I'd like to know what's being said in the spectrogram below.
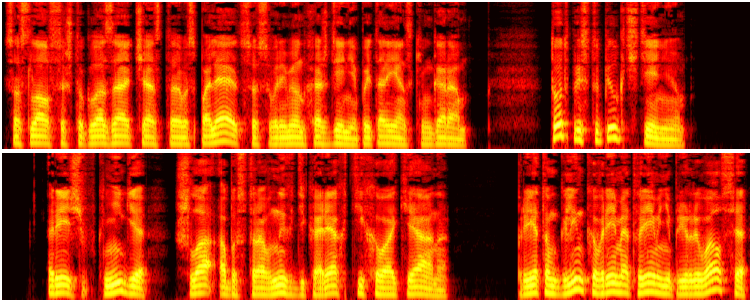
Сослался, что глаза часто воспаляются со времен хождения по итальянским горам. Тот приступил к чтению. Речь в книге шла об островных дикарях Тихого океана. При этом Глинка время от времени прерывался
